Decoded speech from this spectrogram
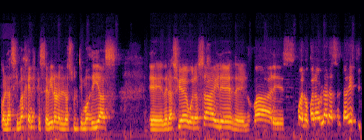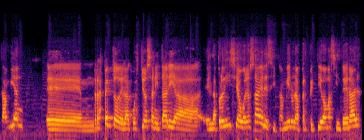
con las imágenes que se vieron en los últimos días eh, de la ciudad de Buenos Aires, de los bares. Bueno, para hablar acerca de esto y también eh, respecto de la cuestión sanitaria en la provincia de Buenos Aires y también una perspectiva más integral,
